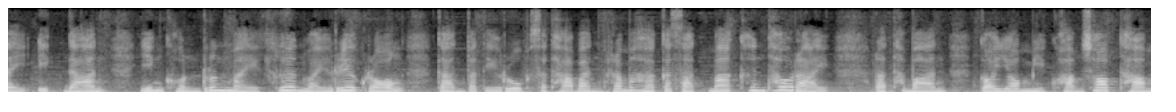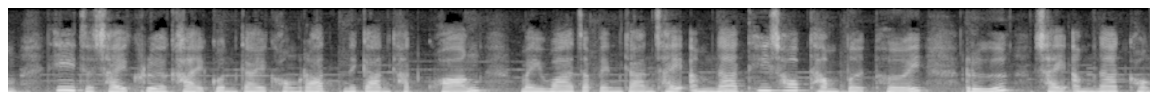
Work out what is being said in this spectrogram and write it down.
นอีกด้านยิ่งคนรุ่นใหม่เคลื่อนไหวเรียกร้อง การปฏิรูปสถาบันพระมหากษัตริย์มากขึ้นเท่าไหร่ รัฐบาลก็ย่อมมีความชอบธรรม ที่จะใช้เครือข่ายกลไกของรัฐในการขัดขวาง ไม่ว่าจะเป็นการใช้อำนาจที่ชอบธรรมเปิดเผย หรือใช้อำนาจของ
